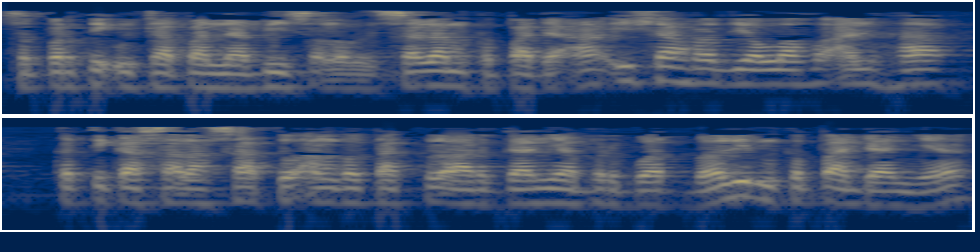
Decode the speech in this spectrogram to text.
Seperti ucapan Nabi SAW kepada Aisyah radhiyallahu anha ketika salah satu anggota keluarganya berbuat balim kepadanya,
